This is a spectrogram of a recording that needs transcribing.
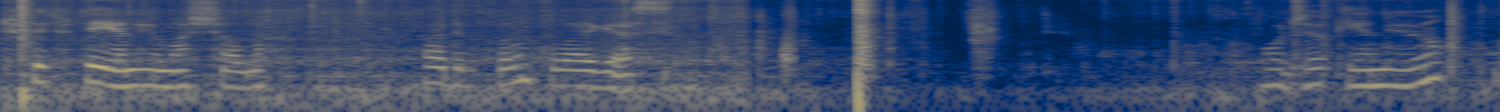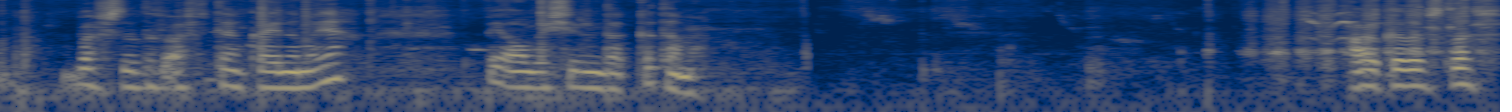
Tüte tüte yanıyor maşallah. Hadi bakalım kolay gelsin. Ocak yanıyor. Başladı hafiften kaynamaya. Bir 15-20 dakika tamam. Arkadaşlar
